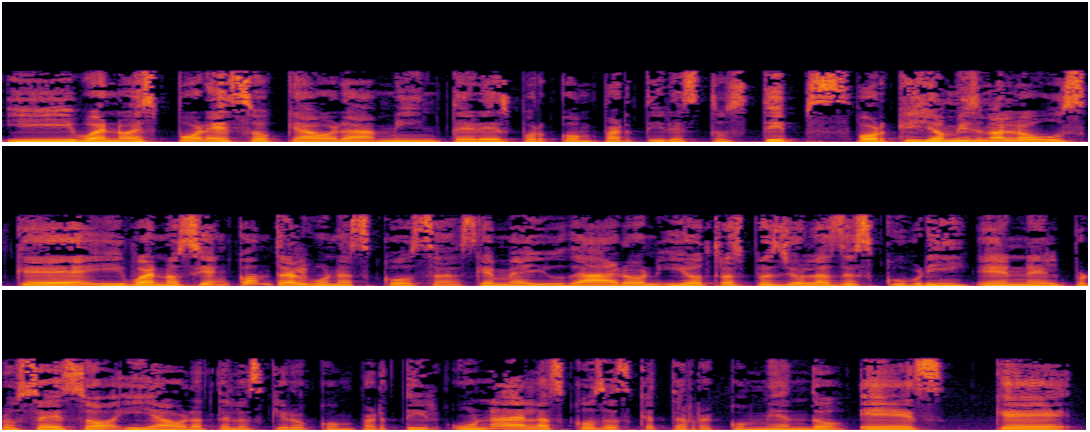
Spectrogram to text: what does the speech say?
Y bueno, es por eso que ahora mi interés por compartir estos tips, porque yo misma lo busqué y bueno, sí encontré algunas cosas que me ayudaron y otras pues yo las descubrí en el proceso y ahora te las quiero compartir. Una de las cosas que te recomiendo es que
